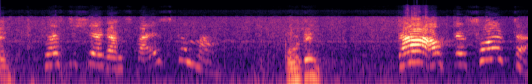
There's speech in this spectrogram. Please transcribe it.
Denn? du hast dich ja ganz weiß gemacht. Wo denn? Da auf der Schulter.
